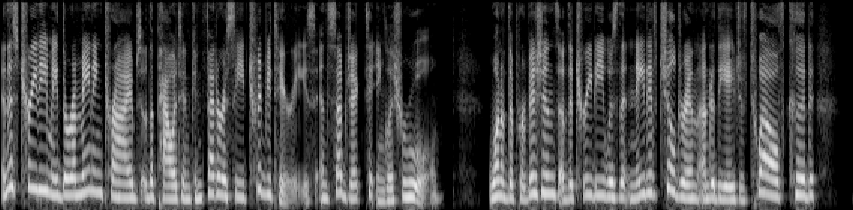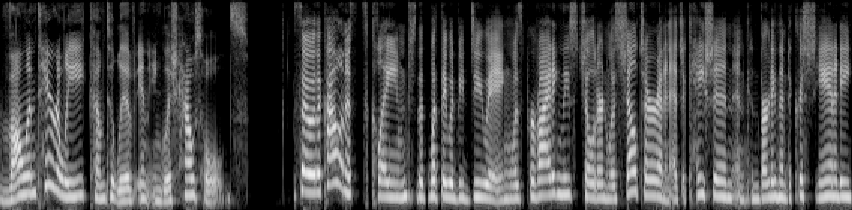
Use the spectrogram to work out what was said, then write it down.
And this treaty made the remaining tribes of the Powhatan Confederacy tributaries and subject to English rule. One of the provisions of the treaty was that native children under the age of 12 could voluntarily come to live in English households. So the colonists claimed that what they would be doing was providing these children with shelter and an education and converting them to Christianity.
